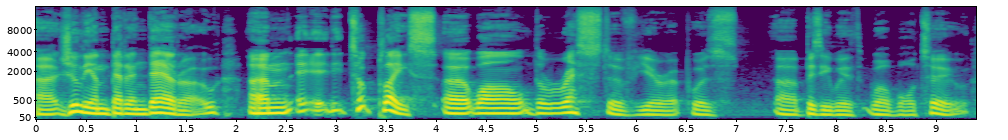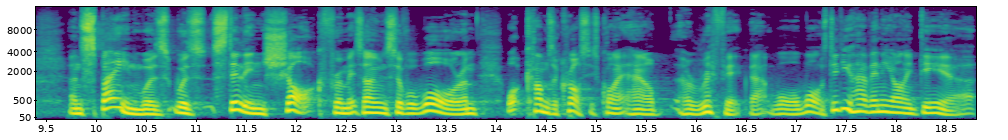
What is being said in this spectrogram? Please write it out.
uh, Julian Berrendero. Um, it, it, took place uh, while the rest of Europe was uh, busy with World War II, and Spain was was still in shock from its own civil war. And what comes across is quite how horrific that war was. Did you have any idea?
